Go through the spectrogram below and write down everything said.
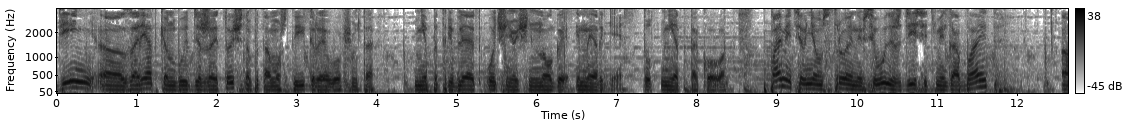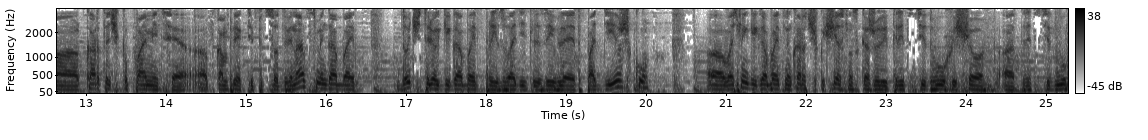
день э, зарядки он будет держать точно, потому что игры, в общем-то, не потребляют очень-очень много энергии. Тут нет такого. Памяти в нем встроены всего лишь 10 мегабайт. А, карточка памяти а, в комплекте 512 мегабайт. До 4 гигабайт производитель заявляет поддержку. 8-гигабайтную а, карточку, честно скажу, и 32 еще 32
